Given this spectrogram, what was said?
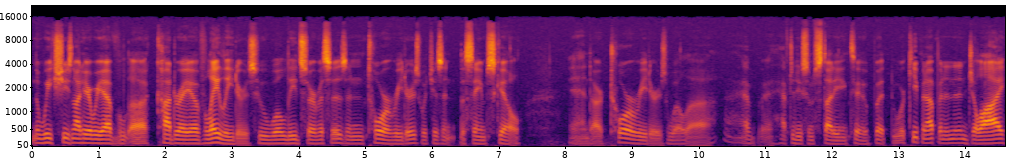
In the week she's not here, we have a cadre of lay leaders who will lead services and Torah readers, which isn't the same skill. And our Torah readers will uh, have, have to do some studying too. But we're keeping up, and in July,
